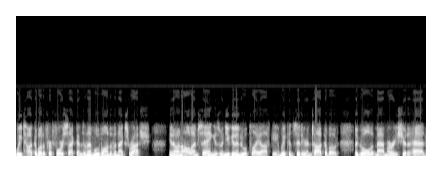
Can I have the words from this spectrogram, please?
we talk about it for four seconds and then move on to the next rush. You know, and all I'm saying is when you get into a playoff game, we can sit here and talk about the goal that Matt Murray should have had.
